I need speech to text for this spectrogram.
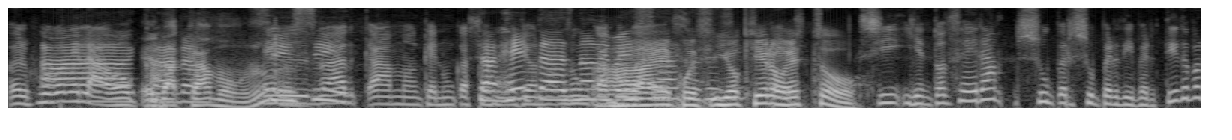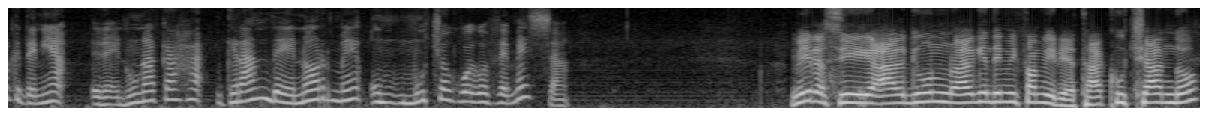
el juego de la Ah, oca, El backgammon, ¿no? Sí, el sí. backgammon, que nunca se yo Tarjetas, no nunca me- mesa. Ay, pues yo quiero Es- esto. Sí, y entonces era súper, súper divertido porque tenía en una caja grande, enorme, un- muchos juegos de mesa. Mira, si algún, alguien de mi familia está escuchando,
